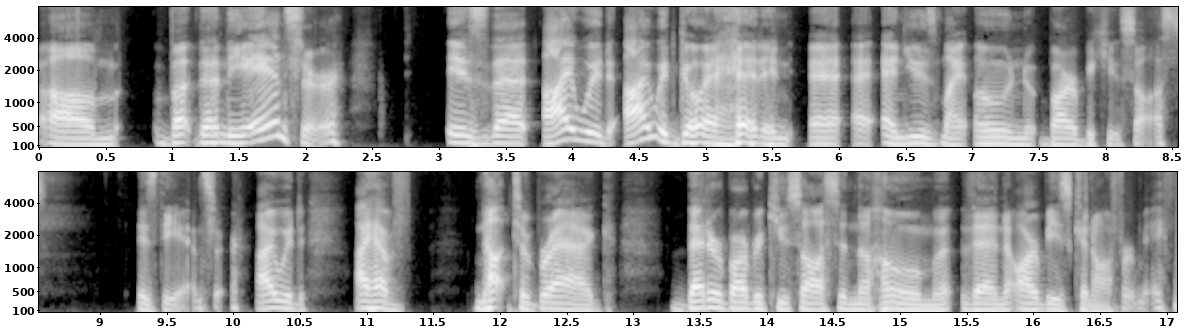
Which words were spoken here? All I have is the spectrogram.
Um, but then the answer is that I would I would go ahead and uh, and use my own barbecue sauce. Is the answer? I would. I have not to brag better barbecue sauce in the home than Arby's can offer me.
